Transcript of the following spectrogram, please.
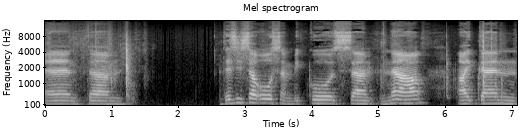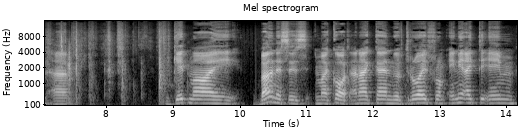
and um, this is so awesome because um, now I can uh, get my bonuses in my card and I can withdraw it from any ATM.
